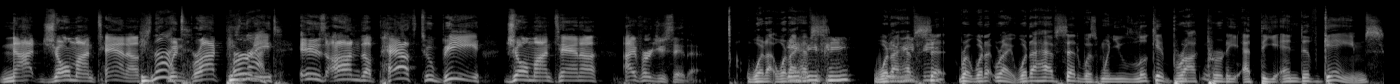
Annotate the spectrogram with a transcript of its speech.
not Joe Montana. He's not. When Brock Purdy is on the path to be Joe Montana. I've heard you say that. What I, what I have MVP? I have said right what right what I have said was when you look at Brock Purdy at the end of games,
